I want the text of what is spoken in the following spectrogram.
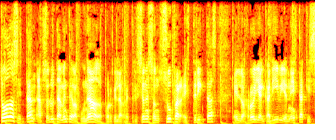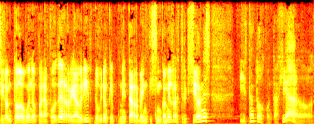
todos están absolutamente vacunados porque las restricciones son súper estrictas en los Royal Caribbean estas que hicieron todo, bueno, para poder reabrir tuvieron que meter 25.000 restricciones y están todos contagiados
